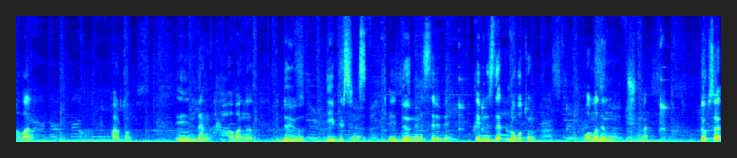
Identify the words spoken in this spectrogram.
Havan. Pardon. E, neden havanla dövüyor diyebilirsiniz. E, dövmenin sebebi evinizde robotun olmadığını düşünmem. Yoksa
